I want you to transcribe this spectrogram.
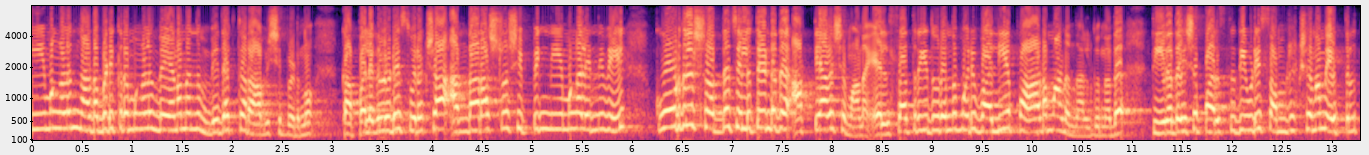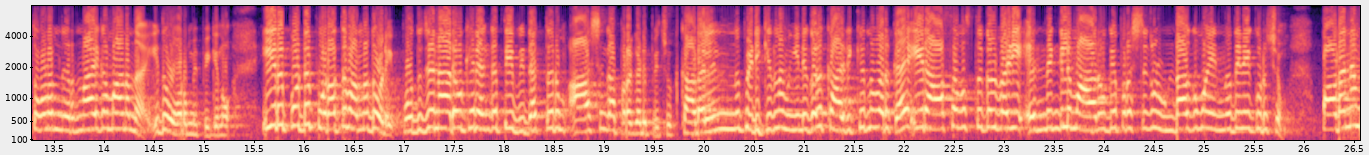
നിയമങ്ങളും നടപടിക്രമങ്ങളും വേണമെന്നും വിദഗ്ധർ ആവശ്യപ്പെടുന്നു. കപ്പലുകളുടെ സുരക്ഷ അന്താരാഷ്ട്ര ഷിപ്പിംഗ് നിയമങ്ങൾ എന്നിവയിൽ കൂടുതൽ ശ്രദ്ധ ചെലുത്തേണ്ടത് അത്യാവശ്യമാണ്. എൽസ ത്രീ ദുരന്തം ഒരു വലിയ പാഠമാണ് നൽകുന്നത്. തീരദേശ പരിസ്ഥിതിയുടെ സംരക്ഷണം എത്രത്തോളം നിർണായകമാണെന്ന് ഇത് ഓർമ്മിപ്പിക്കുന്നു. ഈ റിപ്പോർട്ട് പുറത്തു വന്നതോടെ പൊതുജനാരോഗ്യ രംഗത്തെ വിദഗ്ധരും ആശങ്ക പ്രകടിപ്പിച്ചു. കടലിൽ നിന്ന് പിടിക്കുന്ന മീനുകൾ കഴിക്കുന്നവർക്ക് ഈ രാസവസ്തുക്കൾ വഴി എന്തെങ്കിലും ആരോഗ്യ പ്രശ്നങ്ങൾ ഉണ്ടാകുമോ എന്നതിനെ കുറിച്ചും പഠനം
